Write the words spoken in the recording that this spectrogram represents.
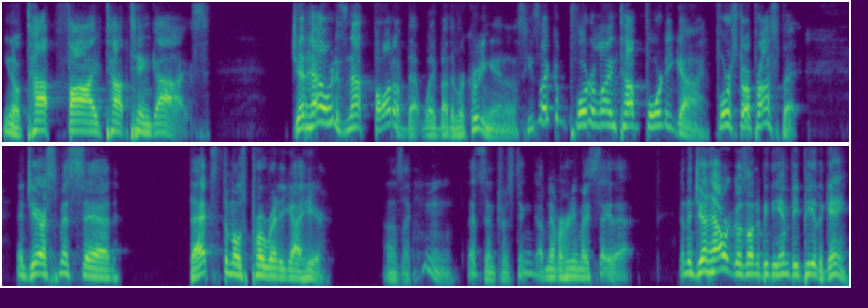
you know, top five, top 10 guys. Jett Howard is not thought of that way by the recruiting analysts. He's like a borderline top 40 guy, four star prospect. And J.R. Smith said, That's the most pro ready guy here. I was like, hmm, that's interesting. I've never heard anybody say that. And then Jett Howard goes on to be the MVP of the game.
